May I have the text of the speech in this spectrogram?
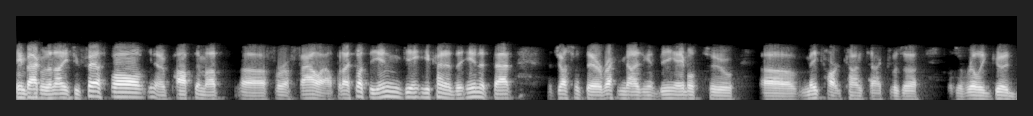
Came back with a 92 fastball, you know, popped him up uh, for a foul out. But I thought the in game, you kind of the in at that adjustment there, recognizing it, being able to uh, make hard contact was a was a really good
